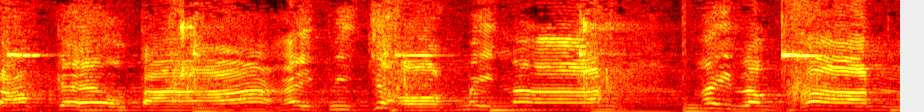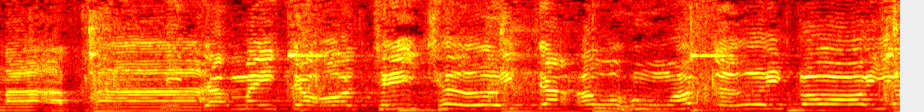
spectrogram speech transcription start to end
รักแก้วตา ให้พี่จอดไม่นาน ให้รำคาญหน้าทาที่จะไม่จอดเฉยๆจะเอาหัวเกยกอย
